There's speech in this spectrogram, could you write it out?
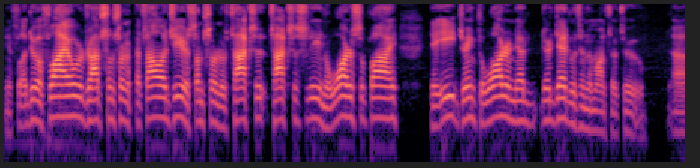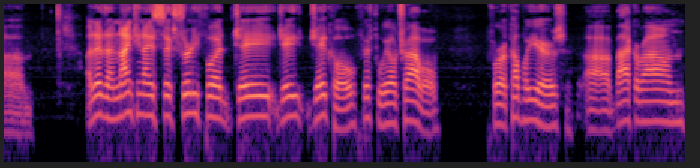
They do a flyover, drop some sort of pathology or some sort of toxic, toxicity in the water supply. They eat, drink the water, and they're, they're dead within a month or two. Um, I lived in a 1996 30 foot J, J, Jayco fifth wheel travel for a couple years, uh, back around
